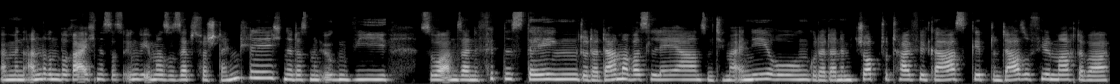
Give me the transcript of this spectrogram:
ähm, in anderen Bereichen ist das irgendwie immer so selbstverständlich, ne? Dass man irgendwie so an seine Fitness denkt oder da mal was lernt zum Thema Ernährung oder dann im Job total viel Gas gibt und da so viel macht, aber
